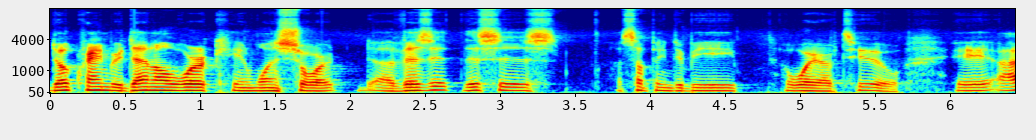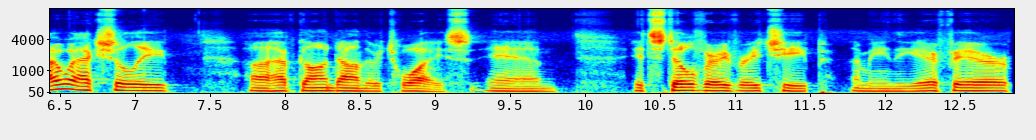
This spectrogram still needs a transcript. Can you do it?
don't cram your dental work in one short uh, visit. This is something to be aware of too. It, I actually uh, have gone down there twice, and it's still very, very cheap. I mean, the airfare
